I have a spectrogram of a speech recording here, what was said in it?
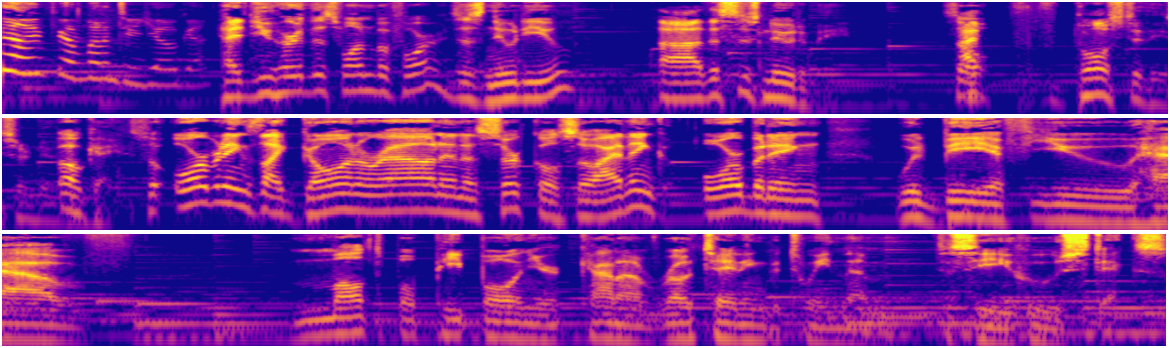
I feel I want to do yoga. Had you heard this one before? Is this new to you? Uh, this is new to me. So I- most of these are new. okay, so orbiting's like going around in a circle. So I think orbiting would be if you have multiple people and you're kind of rotating between them to see who sticks.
